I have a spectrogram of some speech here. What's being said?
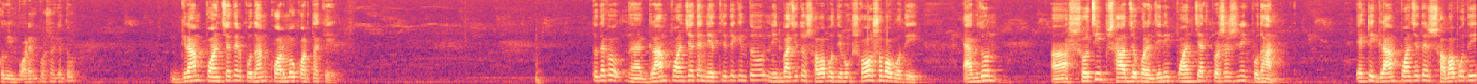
খুব ইম্পর্টেন্ট প্রশ্ন কিন্তু। গ্রাম পঞ্চায়েতের প্রধান কর্মকর্তাকে। তো দেখো গ্রাম পঞ্চায়েতের নেতৃত্বে কিন্তু নির্বাচিত সভাপতি এবং সহসভাপতি একজন সচিব সাহায্য করেন, যিনি পঞ্চায়েত প্রশাসনিক প্রধান। একটি গ্রাম পঞ্চায়েতের সভাপতি,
